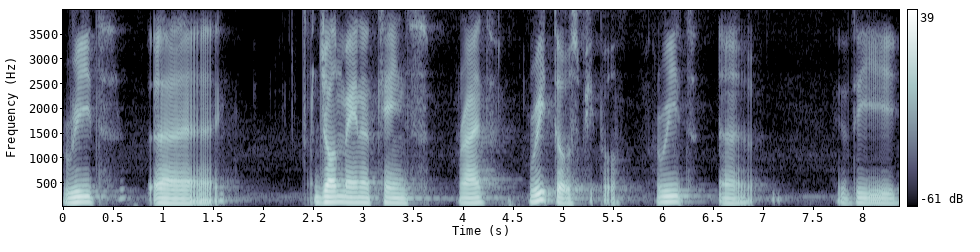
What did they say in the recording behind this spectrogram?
read uh, John Maynard Keynes, right? Read those people. Read uh, the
